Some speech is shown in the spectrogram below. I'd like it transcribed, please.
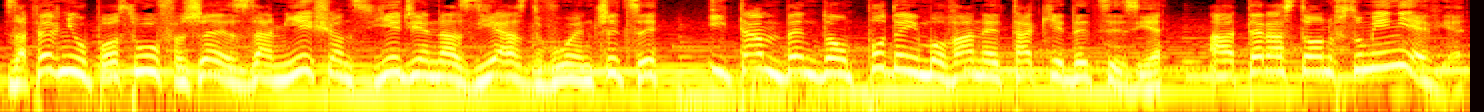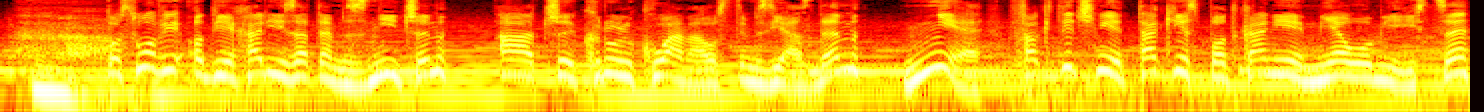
Zapewnił posłów, że za miesiąc jedzie na zjazd w Łęczycy i tam będą podejmowane takie decyzje, a teraz to on w sumie nie wie. Posłowie odjechali zatem z niczym, a czy król kłamał z tym zjazdem? Nie, faktycznie takie spotkanie miało miejsce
